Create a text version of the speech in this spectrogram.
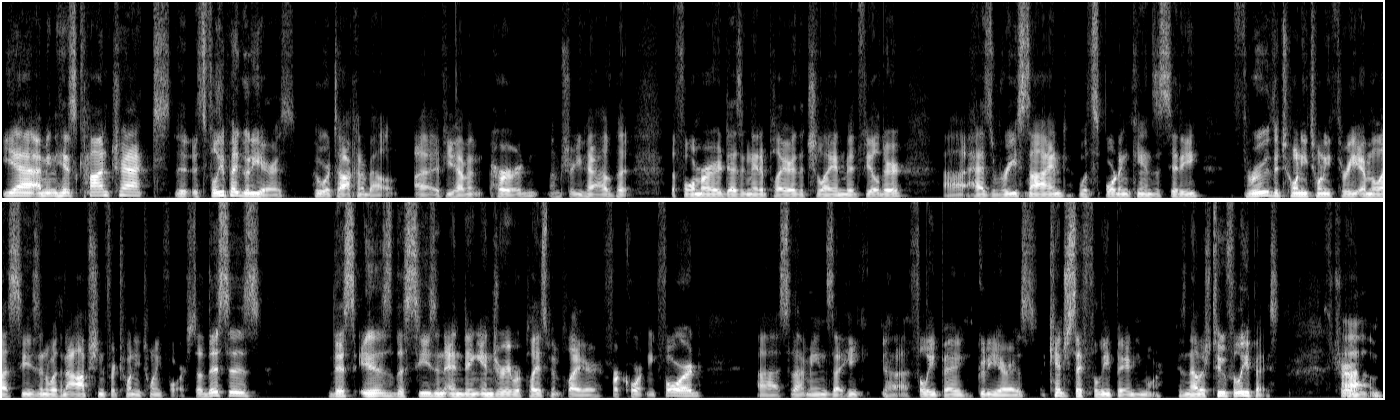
Yeah, I mean his contract. It's Felipe Gutierrez, who we're talking about. Uh, if you haven't heard, I'm sure you have, but the former designated player, the Chilean midfielder, uh, has re-signed with Sporting Kansas City through the 2023 MLS season with an option for 2024. So this is this is the season-ending injury replacement player for Kortne Ford. Uh, so that means that he, uh, Felipe Gutierrez, I can't just say Felipe anymore because now there's two Felipes. It's true. Um,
